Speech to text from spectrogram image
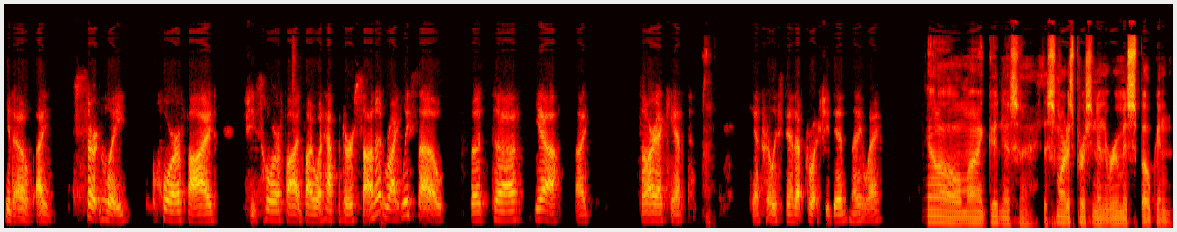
you know, I certainly horrified. She's horrified by what happened to her son, and rightly so. But uh, yeah, I sorry, I can't can't really stand up for what she did in any way. Oh my goodness! Uh, the smartest person in the room has spoken.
